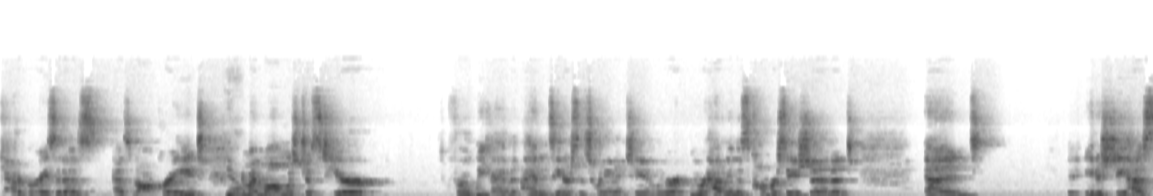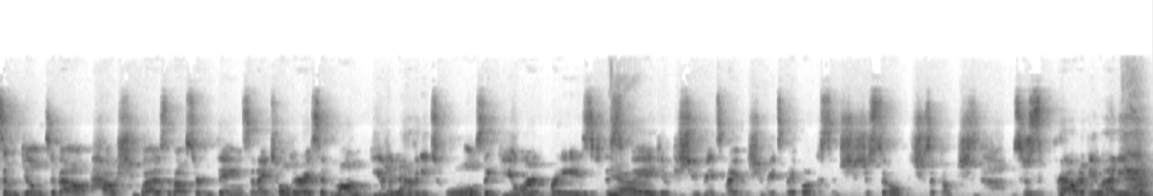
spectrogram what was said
categorize it as as not great. Yeah. And my mom was just here for a week. I haven't I hadn't seen her since 2019. We were we were having this conversation, and and you know, she has some guilt about how she was about certain things. And I told her, I said, Mom, you didn't have any tools. Like you weren't raised this yeah. way. You know, because she reads my she reads my books and she's just so she's like, I'm just, I'm just proud of you, honey. And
